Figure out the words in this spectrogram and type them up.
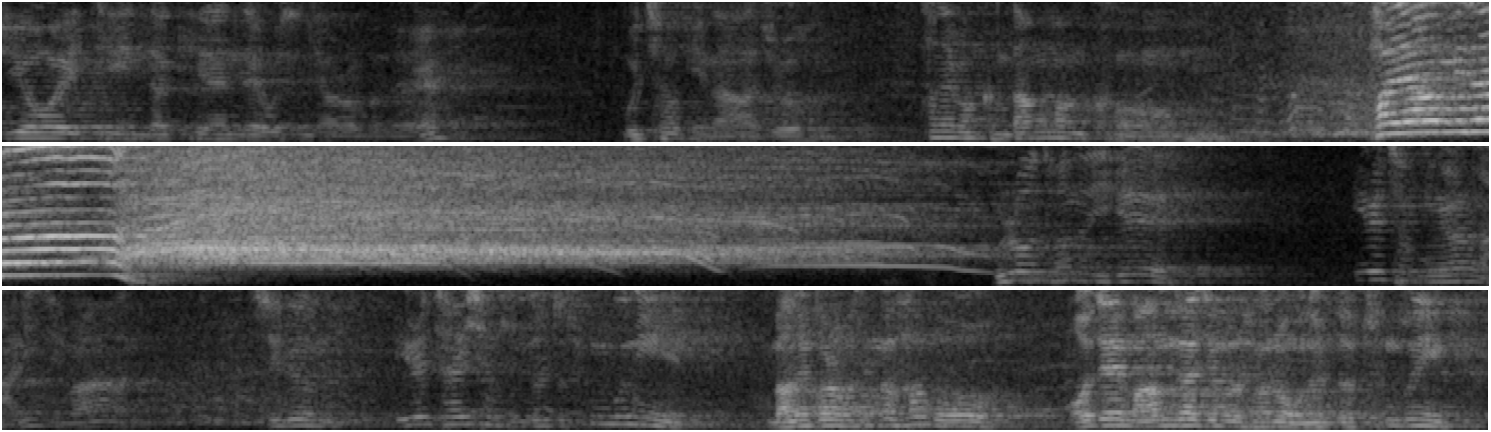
GOAT 인더 키랜드에 오신 여러분을 무척이나 아주 하늘만큼 땅만큼 환영합니다. 물론 저는 이게 1차 공연은 아니지만 지금 1차이신 분들도 충분히 많을 거라고 생각하고 어제 마음가짐으로 저는 오늘도 충분히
